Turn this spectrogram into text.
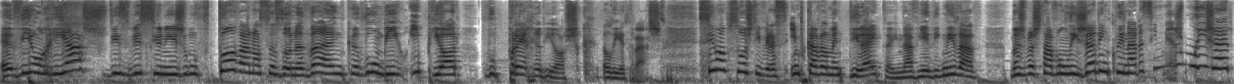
Havia um riacho de exibicionismo de toda a nossa zona da anca, do umbigo e, pior, do pré-rabiosque ali atrás. Se uma pessoa estivesse impecavelmente direita, ainda havia dignidade, mas bastava um ligeiro inclinar, assim mesmo ligeiro,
